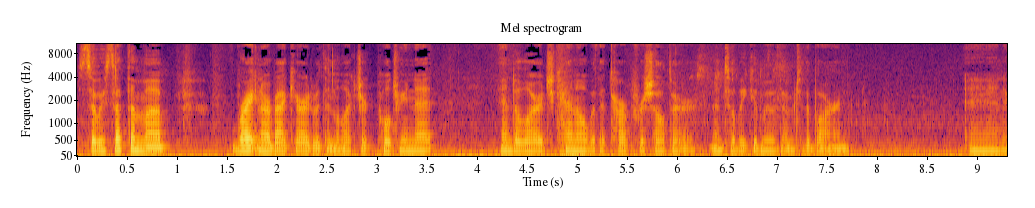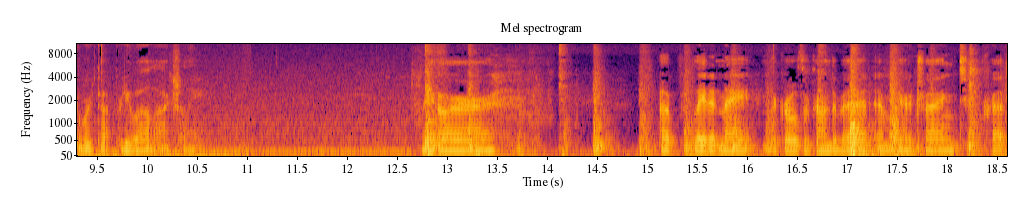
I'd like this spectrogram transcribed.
So we set them up right in our backyard with an electric poultry net and a large kennel with a tarp for shelter until we could move them to the barn. And it worked out pretty well, actually. We are up late at night. The girls have gone to bed, and we are trying to prep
